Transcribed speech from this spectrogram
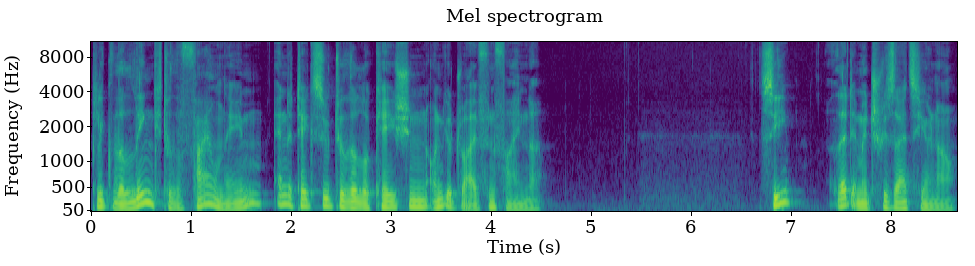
Click the link to the file name and it takes you to the location on your drive in Finder. See, that image resides here now.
